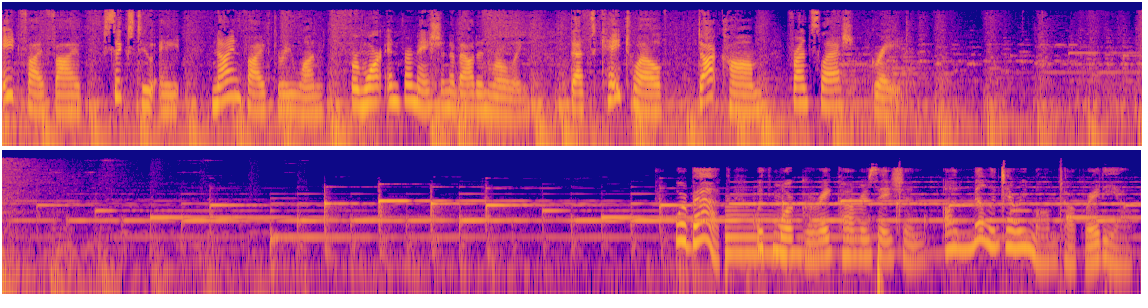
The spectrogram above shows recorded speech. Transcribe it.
855 628 9531 for more information about enrolling. That's k12.com front slash grade. Back with more great conversation on Military Mom Talk Radio.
